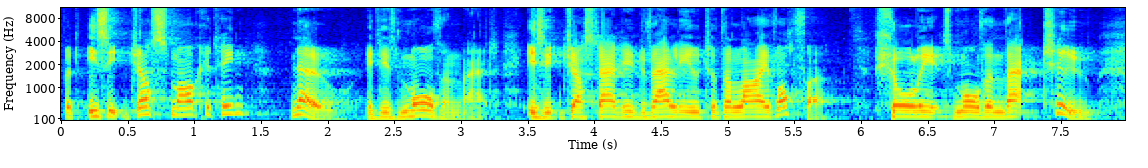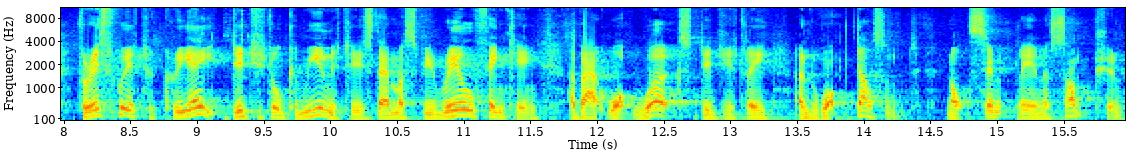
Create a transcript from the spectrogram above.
but is it just marketing? No, it is more than that. Is it just added value to the live offer? Surely it's more than that too. For if we're to create digital communities, there must be real thinking about what works digitally and what doesn't, not simply an assumption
